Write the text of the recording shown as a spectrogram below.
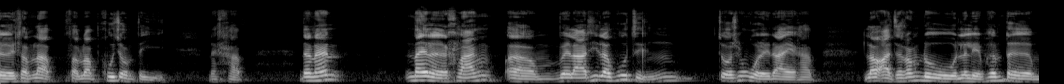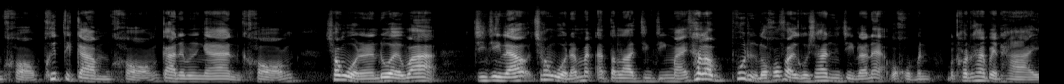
เลยสำหรับสำหรับผู้โจมตีนะครับ ดังนั้นในหลาย ๆ ครั้งเเวลาที่เราพูดถึงโจช่องโหว่ใด ๆ ครับ เราอาจจะต้องดูรายละเอียดเพิ่มเติมของพฤติกรรมของการดำเนินงานของช่องโหว่นั้นด้วยว่าจริง ๆ แล้วช่องโหว่นั้นมันอันตรายจริงๆไหมถ้าเราพูดถึง local file equation จริง ๆ แล้วเนี่ยโอ้โหมันมันค่อนข้างเป็น high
